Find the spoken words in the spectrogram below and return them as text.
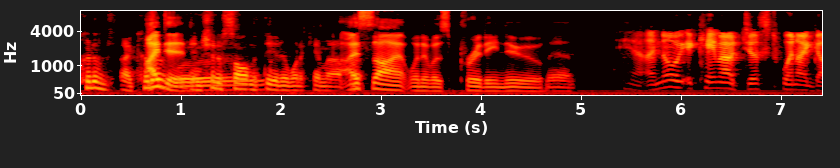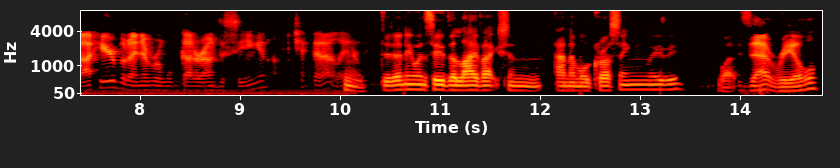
could have. I could. I did. and should have saw it in the theater when it came out. I saw it when it was pretty new. man, yeah, I know it came out just when I got here, but I never got around to seeing it. I'll have to check that out later. Hmm. Did anyone see the live action Animal Crossing movie? what? Is that real?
